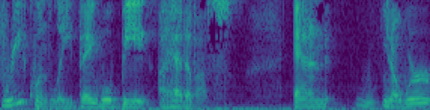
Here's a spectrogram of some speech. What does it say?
frequently they will be ahead of us and you know we're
